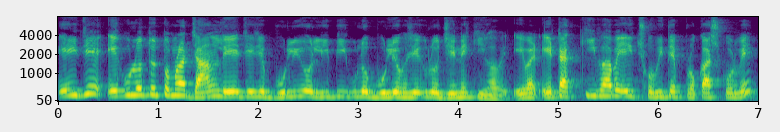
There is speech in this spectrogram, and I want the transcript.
এই যে এগুলো তো তোমরা জানলে যে যে বুলীয় লিপিগুলো বুলীয় ভাষা এগুলো জেনে কী হবে? এবার এটা কীভাবে এই ছবিতে প্রকাশ করবে?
